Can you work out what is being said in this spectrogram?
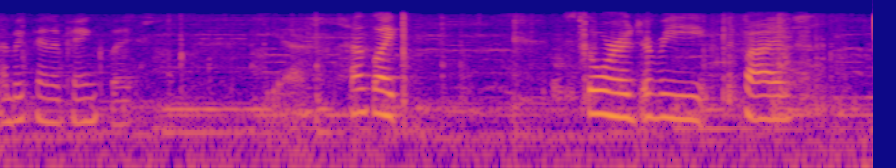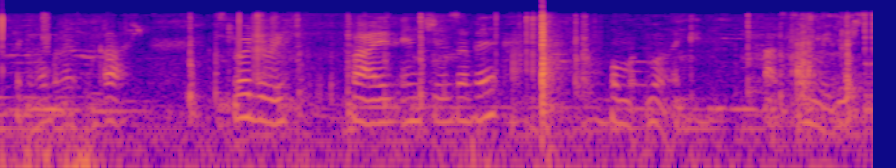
I'm a big fan of pink, but yeah, it has like storage every five. Gosh, storage every five inches of it. Well, more like five centimeters.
